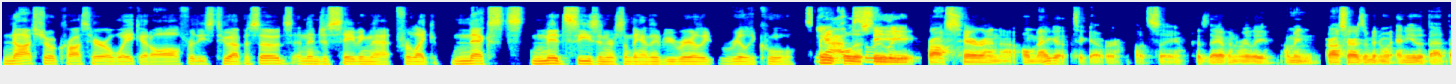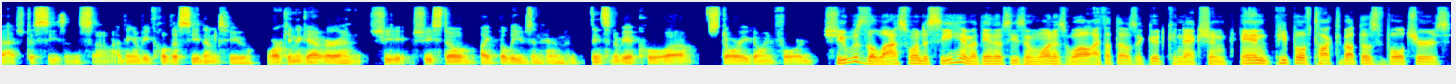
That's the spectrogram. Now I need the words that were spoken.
not show crosshair awake at all for these two episodes and then just saving that for like next mid-season or something i think would be really really cool. It's pretty Yeah, cool absolutely. to see Crosshair and uh, Omega together, let's say, because they haven't really. I mean, Crosshair hasn't been with any of the Bad Batch this season, so I think it'd be cool to see them two working together. And she she still like believes in him and thinks it'll be a cool uh, story going forward. She was the last one to see him at the end of season one as well. I thought that was a good connection. And people have talked about those vultures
